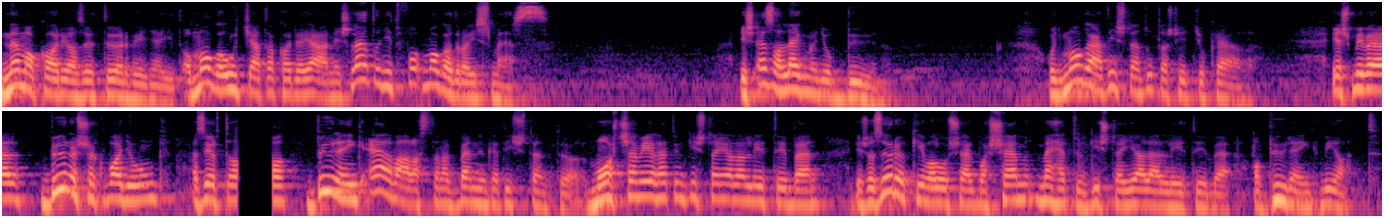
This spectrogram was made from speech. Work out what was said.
Nem akarja az ő törvényeit. A maga útját akarja járni. És lehet, hogy itt magadra ismersz. És ez a legnagyobb bűn. Hogy magát Istent utasítjuk el. És mivel bűnösök vagyunk, ezért a bűneink elválasztanak bennünket Istentől. Most sem élhetünk Isten jelenlétében, és az örökké valóságban sem mehetünk Isten jelenlétébe a bűneink miatt.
